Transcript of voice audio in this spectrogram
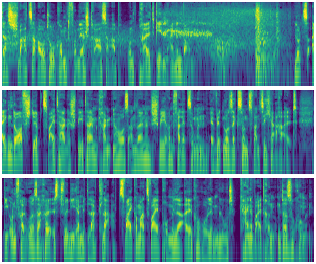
Das schwarze Auto kommt von der Straße ab und prallt gegen einen Baum. Lutz Eigendorf stirbt zwei Tage später im Krankenhaus an seinen schweren Verletzungen. Er wird nur 26 Jahre alt. Die Unfallursache ist für die Ermittler klar. 2,2 Promille Alkohol im Blut, keine weiteren Untersuchungen.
